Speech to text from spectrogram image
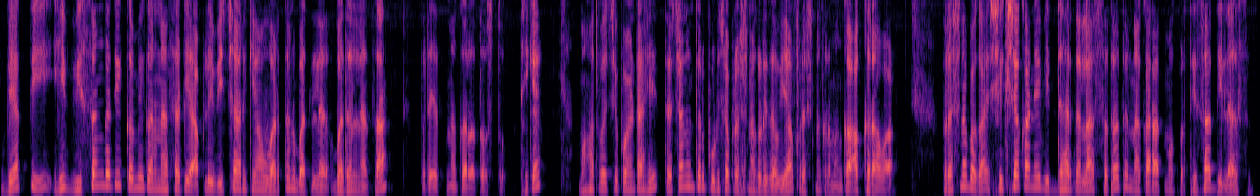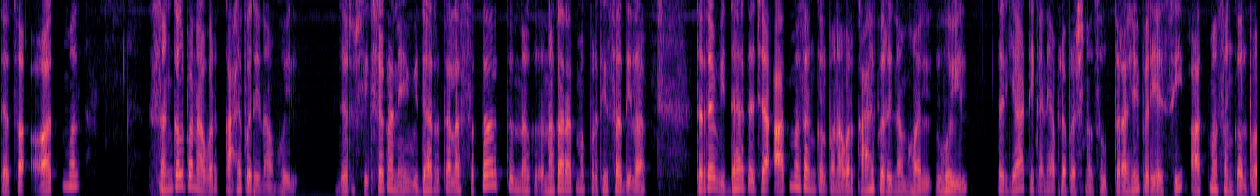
व्यक्ती ही विसंगती कमी करण्यासाठी आपले विचार किंवा वर्तन बदल बदलण्याचा प्रयत्न करत असतो. ठीक आहे? महत्त्वाचे पॉईंट आहे. त्याच्यानंतर पुढच्या प्रश्नाकडे जाऊया. प्रश्न क्रमांक अकरावा. प्रश्न बघा. शिक्षकाने विद्यार्थ्याला सतत नकारात्मक प्रतिसाद दिल्यास त्याचा आत्म संकल्पनावर काय परिणाम होईल? जर शिक्षकाने विद्यार्थ्याला सतत नक नकारात्मक प्रतिसाद दिला तर त्या विद्यार्थ्याच्या आत्मसंकल्पनावर काय परिणाम होईल? होईल? तर या ठिकाणी आपल्या प्रश्नाचं उत्तर आहे. पर्याय सी. आत्मसंकल्प.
